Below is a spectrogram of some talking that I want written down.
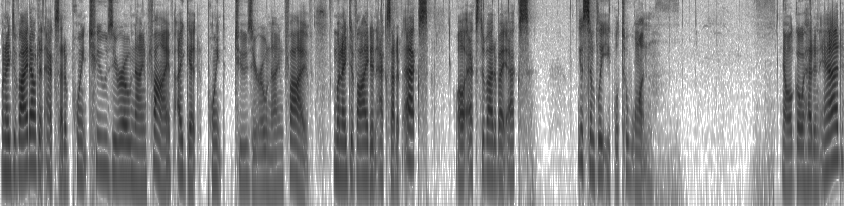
When I divide out an x out of 0.2095, I get 0.2095. When I divide an x out of x, well, x divided by x is simply equal to 1. Now I'll go ahead and add.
